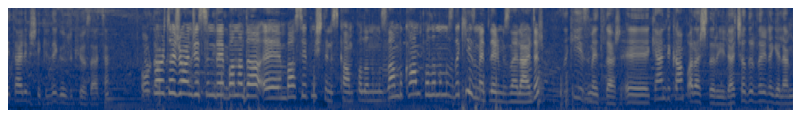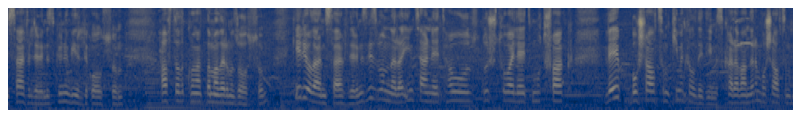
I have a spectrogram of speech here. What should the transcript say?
detaylı bir şekilde gözüküyor zaten. Röportaj öncesinde bana da e, bahsetmiştiniz kamp alanımızdan. Bu kamp alanımızdaki hizmetlerimiz nelerdir? Alanımızdaki hizmetler, e, kendi kamp araçlarıyla, çadırlarıyla gelen misafirlerimiz günübirlik olsun, haftalık konaklamalarımız olsun. Geliyorlar misafirlerimiz. Biz bunlara internet, havuz, duş, tuvalet, mutfak ve boşaltım, chemical dediğimiz karavanların boşaltım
